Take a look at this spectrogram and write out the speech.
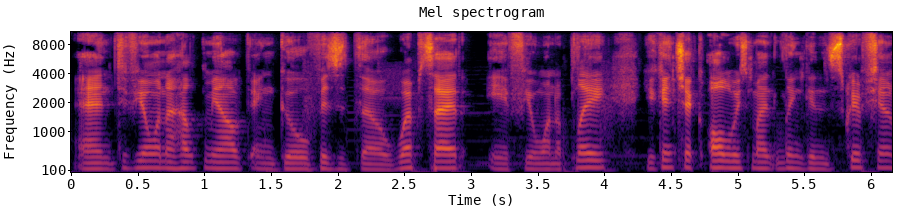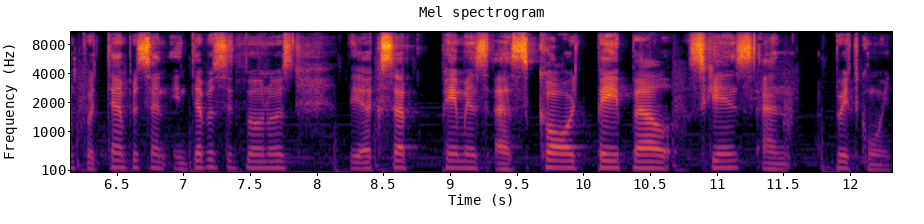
And if you want to help me out and go visit the website, if you want to play, you can check always my link in the description for 10% in deposit bonus. They accept payments as card, PayPal, skins, and Bitcoin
